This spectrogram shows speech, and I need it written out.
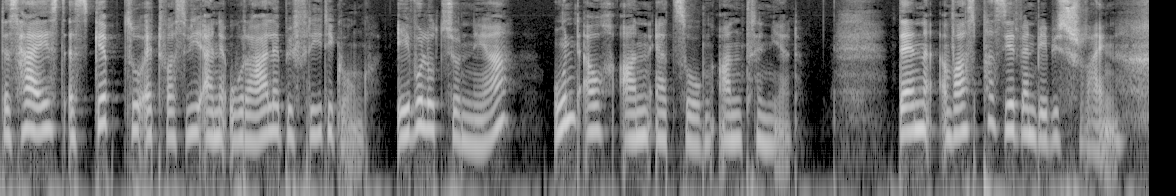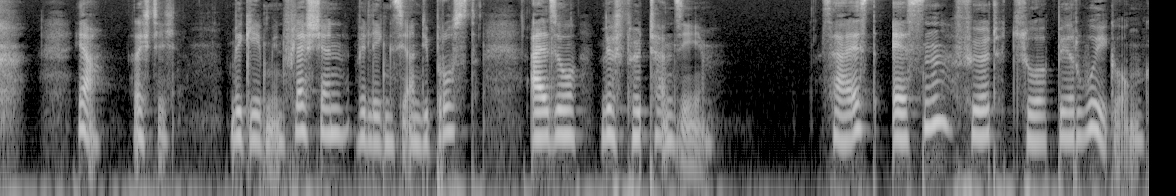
Das heißt, es gibt so etwas wie eine orale Befriedigung, evolutionär und auch anerzogen, antrainiert. Denn was passiert, wenn Babys schreien? Ja, richtig. Wir geben ihnen Fläschchen, wir legen sie an die Brust, also wir füttern sie. Das heißt, Essen führt zur Beruhigung.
